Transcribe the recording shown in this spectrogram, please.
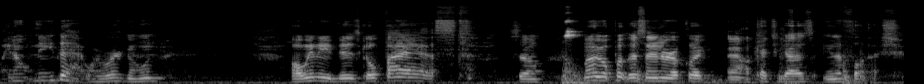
We don't need that where we're going. All we need to do is go fast. So I'm gonna go put this in real quick and I'll catch you guys in a flash.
